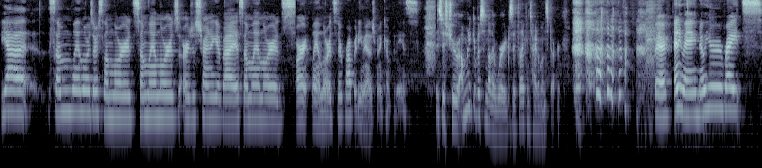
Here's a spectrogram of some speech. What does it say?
yeah some landlords are slumlords some landlords are just trying to get by some landlords aren't landlords they're property management companies. This is true. I'm gonna give us another word because i feel like entitlement's dark. Fair. Anyway know your rights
